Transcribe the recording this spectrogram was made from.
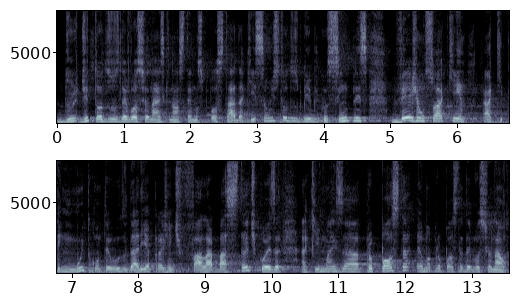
do, de todos os devocionais que nós temos postado aqui. São estudos bíblicos simples. Vejam só que aqui tem muito conteúdo, daria para a gente falar bastante coisa aqui, mas a proposta é uma proposta devocional.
